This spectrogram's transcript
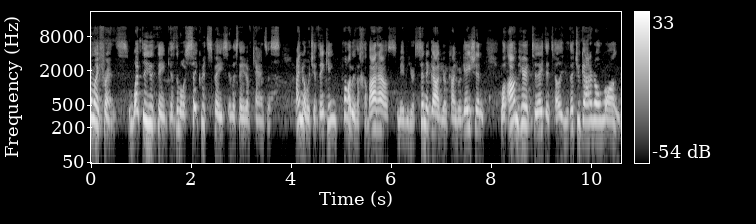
my friends, what do you think is the most sacred space in the state of Kansas? I know what you're thinking. Probably the Chabad house, maybe your synagogue, your congregation. Well, I'm here today to tell you that you got it all wrong.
